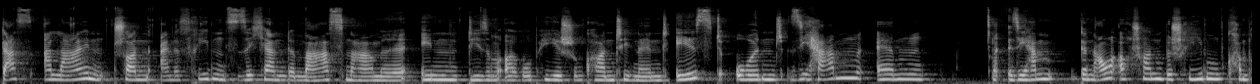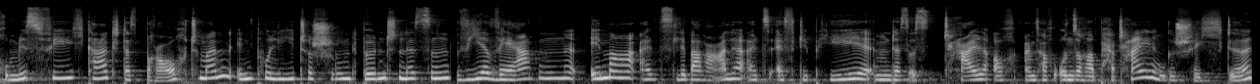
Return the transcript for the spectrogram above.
das allein schon eine friedenssichernde Maßnahme in diesem europäischen Kontinent ist. Und sie haben ähm, Sie haben genau auch schon beschrieben, Kompromissfähigkeit, das braucht man in politischen Bündnissen. Wir werden immer als Liberale, als FDP, das ist Teil auch einfach unserer Parteiengeschichte.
